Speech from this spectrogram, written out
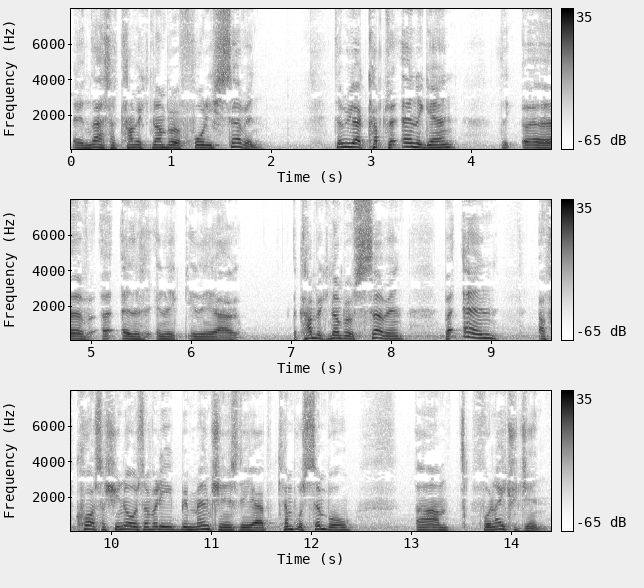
And that's atomic number of 47. Then we got capital N again, the, uh, in, a, in a uh, atomic number of 7. But N, of course, as you know, has already been mentioned, is the uh, chemical symbol um, for nitrogen.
